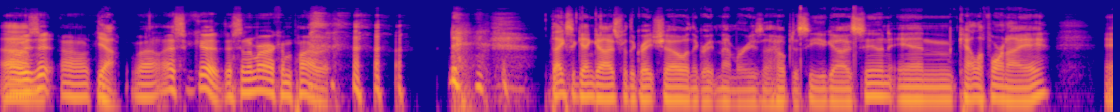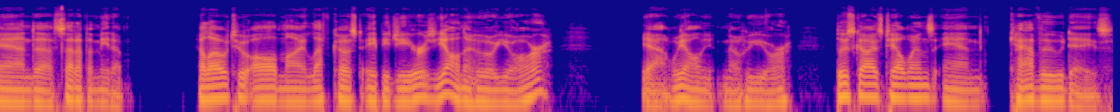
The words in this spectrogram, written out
oh, is Um, it? Oh, okay. Yeah. Well, that's good. It's an American pirate. Thanks again, guys, for the great show and the great memories. I hope to see you guys soon in California and uh, set up a meetup. Hello to all my left coast APGers. Y'all know who you are. Yeah, we all know who you are. Blue skies, tailwinds, and Cavu days.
